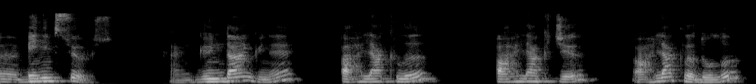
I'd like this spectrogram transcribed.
e, benimsiyoruz. Yani günden güne ahlaklı, ahlakçı, ahlakla dolu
